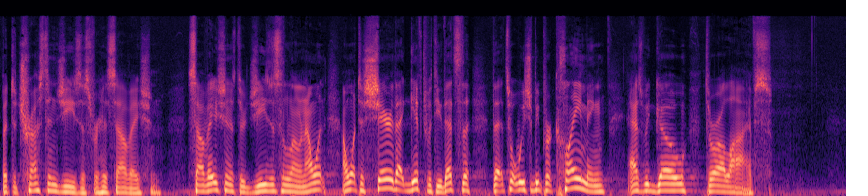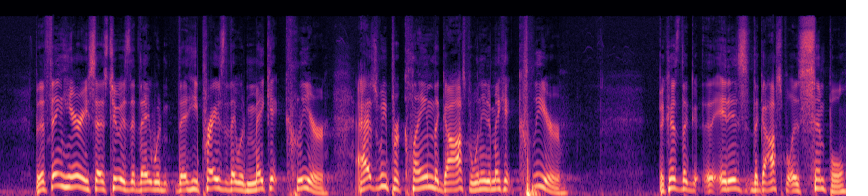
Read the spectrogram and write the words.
but to trust in Jesus for his salvation. Salvation is through Jesus alone. I want, I want to share that gift with you. That's, the, that's what we should be proclaiming as we go through our lives. But the thing here he says too is that they would that he prays that they would make it clear. As we proclaim the gospel, we need to make it clear. Because the it is the gospel is simple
